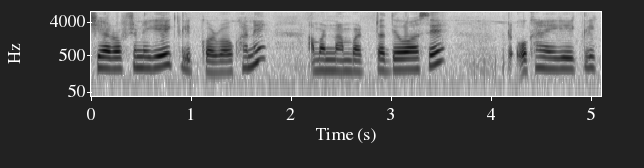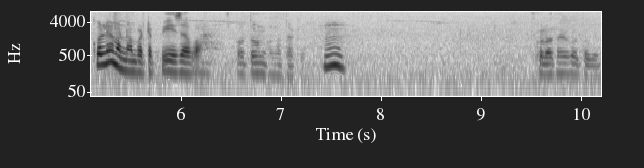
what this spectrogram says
শেয়ার অপশনে গিয়ে ক্লিক করবা। ওখানে আমার নাম্বারটা দেওয়া আছে। ওখানে গিয়ে ক্লিক করলে আমার নাম্বারটা পেয়ে যাবা। কতক্ষণ খোলা থাকে? হুম। খোলা থাকে কতক্ষণ?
